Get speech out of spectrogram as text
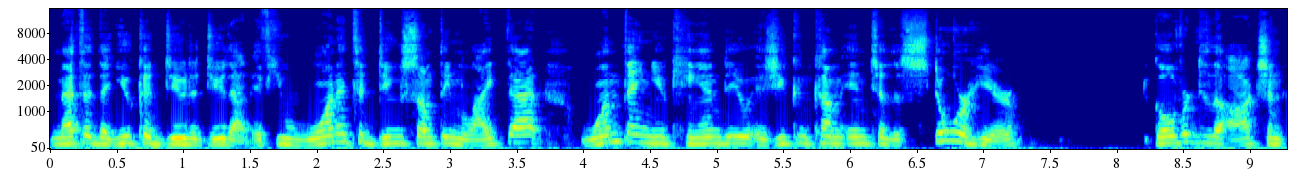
method that you could do to do that, if you wanted to do something like that, one thing you can do is you can come into the store here, go over to the auction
